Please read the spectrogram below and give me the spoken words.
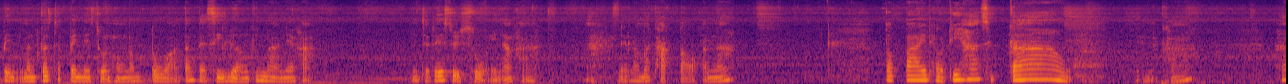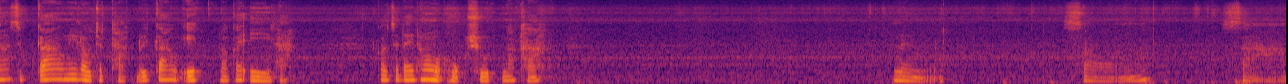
เป็นมันก็จะเป็นในส่วนของลำตัว ตั้งแต่สีเหลืองขึ้นมาเนี่ยค่ะ มันจะได้สวยๆนะคะะเดี๋ยวเรามาถักต่อกันนะ ต่อไปแถวที่ 59เดี๋ยวนะคะ59 นี่เราจะถักด้วย 9x แล้วก็ a ค่ะ ก็จะได้ทั้งหมด 6 ชุดนะคะหนึ่งสองสาม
